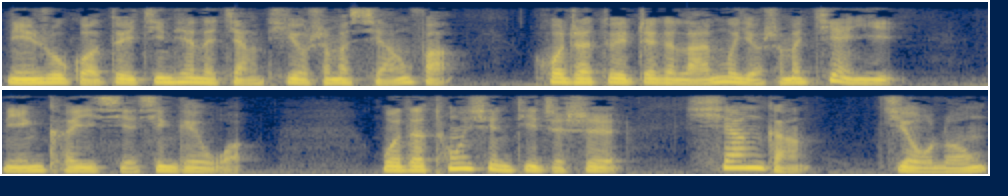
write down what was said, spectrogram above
您如果对今天的讲题有什么想法，或者对这个栏目有什么建议，您可以写信给我。我的通讯地址是香港九龙。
